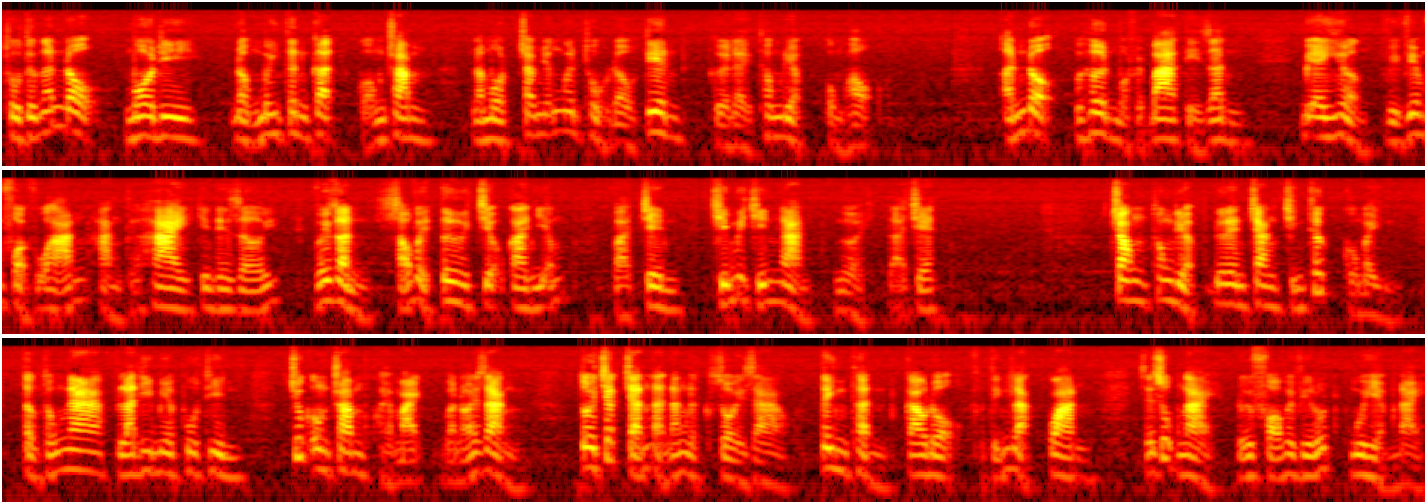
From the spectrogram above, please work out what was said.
Thủ tướng Ấn Độ Modi, đồng minh thân cận của ông Trump, là một trong những nguyên thủ đầu tiên gửi lời thông điệp ủng hộ. Ấn Độ với hơn 1,3 tỷ dân bị ảnh hưởng vì viêm phổi Vũ Hán hàng thứ hai trên thế giới với gần 6,4 triệu ca nhiễm và trên 99.000 người đã chết. Trong thông điệp đưa lên trang chính thức của mình, Tổng thống Nga Vladimir Putin chúc ông Trump khỏe mạnh và nói rằng tôi chắc chắn là năng lực dồi dào, tinh thần cao độ và tính lạc quan sẽ giúp ngài đối phó với virus nguy hiểm này.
